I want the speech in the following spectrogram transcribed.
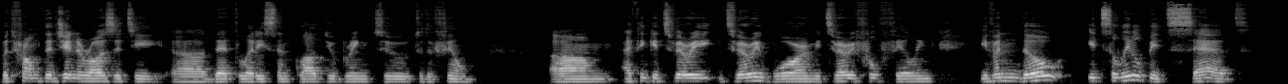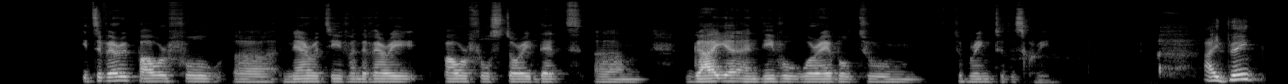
but from the generosity uh, that Larissa and Claudio bring to, to the film. Um, I think it's very it's very warm. It's very fulfilling, even though it's a little bit sad. It's a very powerful uh, narrative and a very powerful story that um, Gaia and Ivo were able to to bring to the screen. I think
